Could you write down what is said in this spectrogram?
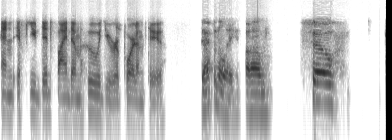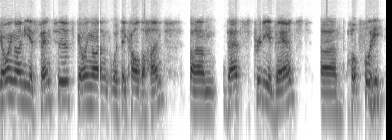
and if you did find them, who would you report them to? Definitely. Um, so going on the offensive, going on what they call the hunt, um, that's pretty advanced. Uh, hopefully,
